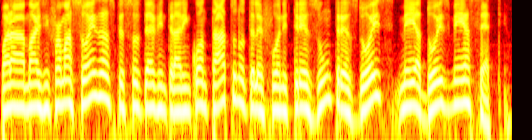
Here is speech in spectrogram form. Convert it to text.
Para mais informações, as pessoas devem entrar em contato no telefone 3132 6267.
